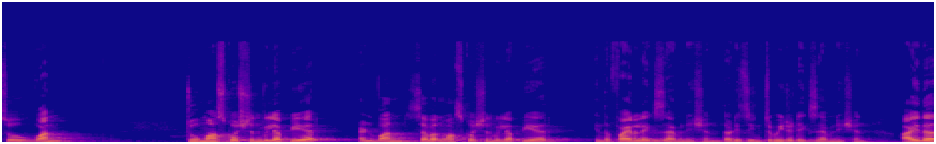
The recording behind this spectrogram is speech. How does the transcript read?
So one 2 marks question will appear and one 7 marks question will appear in the final examination that is intermediate examination either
